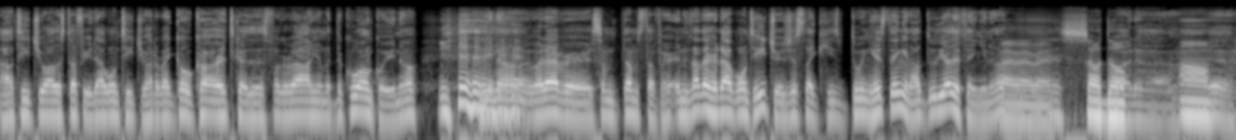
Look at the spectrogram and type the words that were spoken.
I'll teach you all the stuff your dad won't teach you how to ride go karts because it's fuck around. You're like the cool uncle, you know you know, whatever, some dumb stuff. And it's not that her dad won't teach her. It's just like he's doing his thing and I'll do the other thing, you know. Right, right, That right. is so dope. But uh, Um, yeah,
